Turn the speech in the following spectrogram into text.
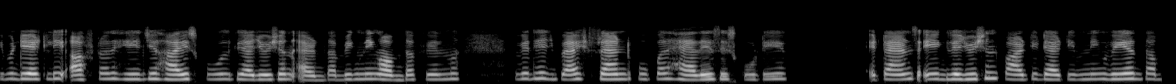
immediately after his high school graduation at the beginning of the film with his best friend Cooper Harris, Scotty attends a graduation party that evening where the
